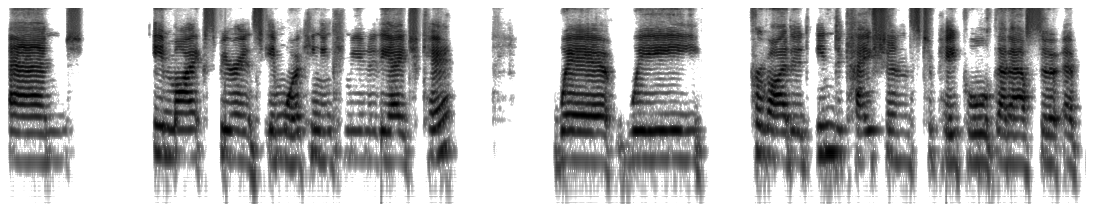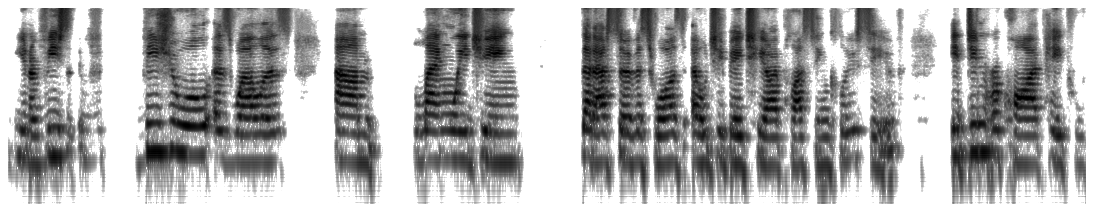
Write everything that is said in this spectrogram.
and in my experience in working in community aged care, where we provided indications to people that our, uh, you know, vis- visual as well as um, languaging that our service was LGBTI plus inclusive. It didn't require people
